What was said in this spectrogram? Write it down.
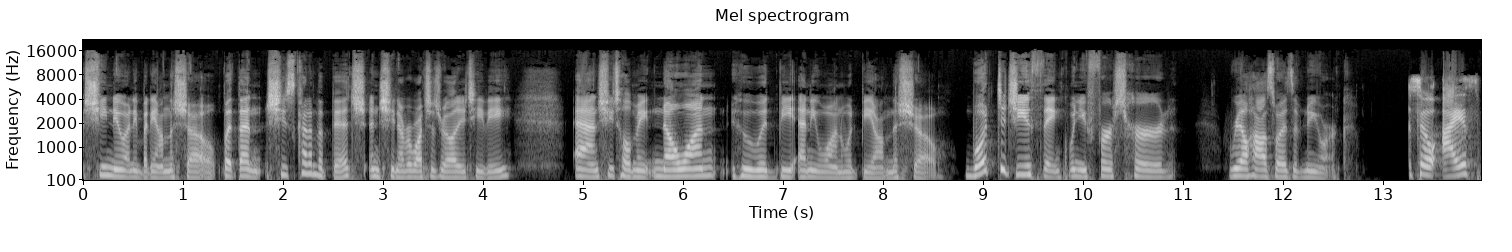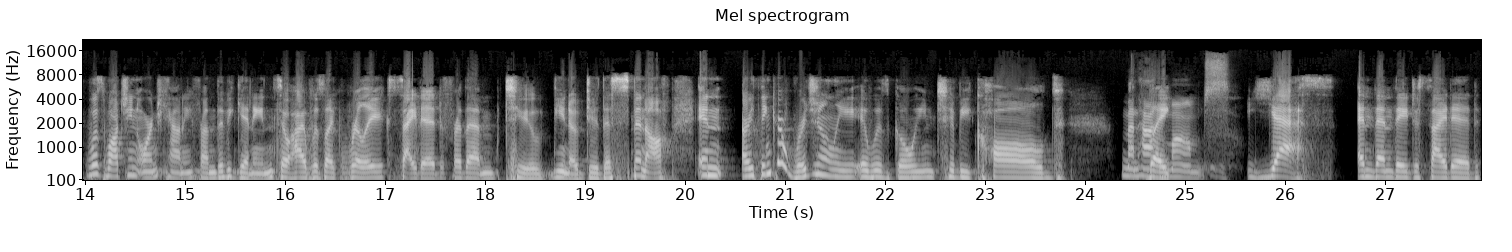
she knew anybody on the show. But then she's kind of a bitch and she never watches reality TV. And she told me no one who would be anyone would be on the show. What did you think when you first heard Real Housewives of New York? So I was watching Orange County from the beginning. So I was like really excited for them to, you know, do this spinoff. And I think originally it was going to be called Manhattan like, Moms. Yes. And then they decided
